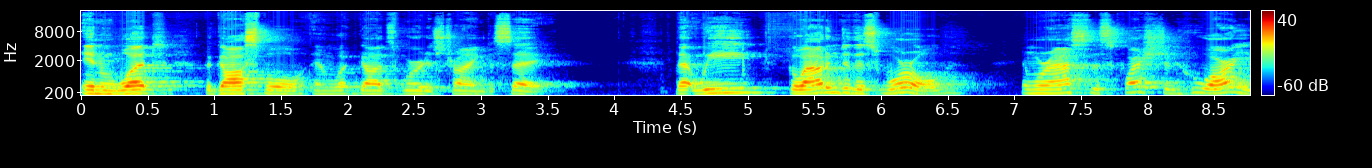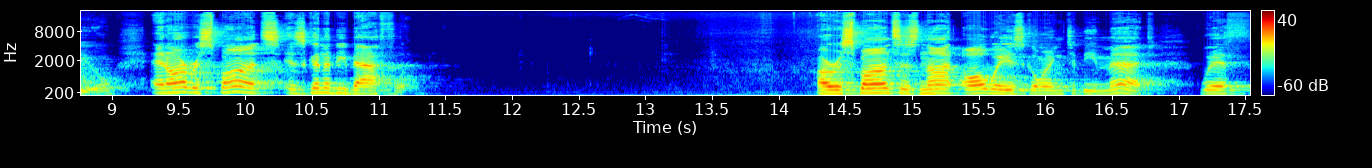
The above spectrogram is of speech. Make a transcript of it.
in what the gospel and what God's word is trying to say. That we go out into this world and we're asked this question, Who are you? And our response is going to be baffling. Our response is not always going to be met with,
